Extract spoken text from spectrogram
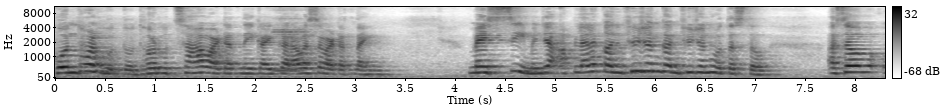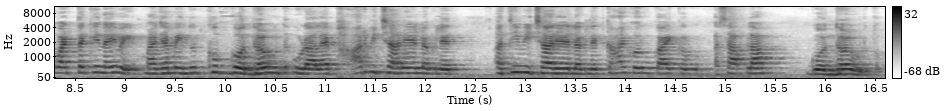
गोंधळ होतो धड उत्साह वाटत नाही काही करावंसं वाटत नाही. मेस्सी म्हणजे आपल्याला कन्फ्युजन कन्फ्युजन होत असतं. असं वाटतं की नाही बाई माझ्या मेंदूत खूप गोंधळ उड उडालाय फार विचार यायला लागलेत अति विचार यायला लागलेत काय करू काय करू असा आपला गोंधळ उडतो.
